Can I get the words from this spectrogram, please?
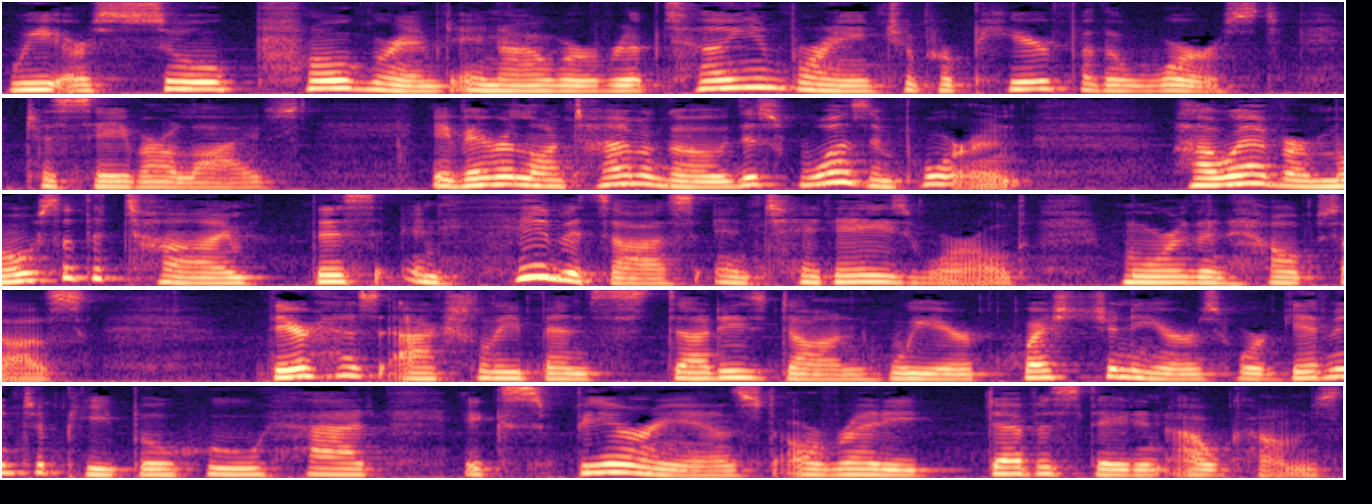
We are so programmed in our reptilian brain to prepare for the worst to save our lives. A very long time ago, this was important. However, most of the time, this inhibits us in today's world more than helps us. There has actually been studies done where questionnaires were given to people who had experienced already devastating outcomes.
